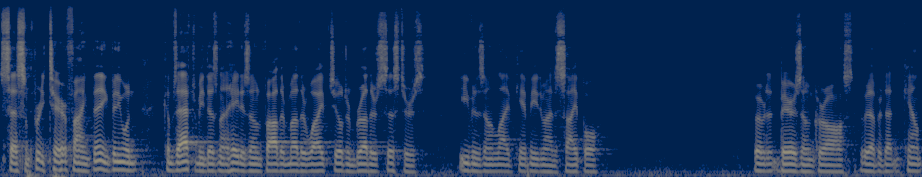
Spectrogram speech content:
says some pretty terrifying things. If anyone comes after me does not hate his own father, mother, wife, children, brothers, sisters, even his own life can't be my disciple. Whoever doesn't bear his own cross, whoever doesn't count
